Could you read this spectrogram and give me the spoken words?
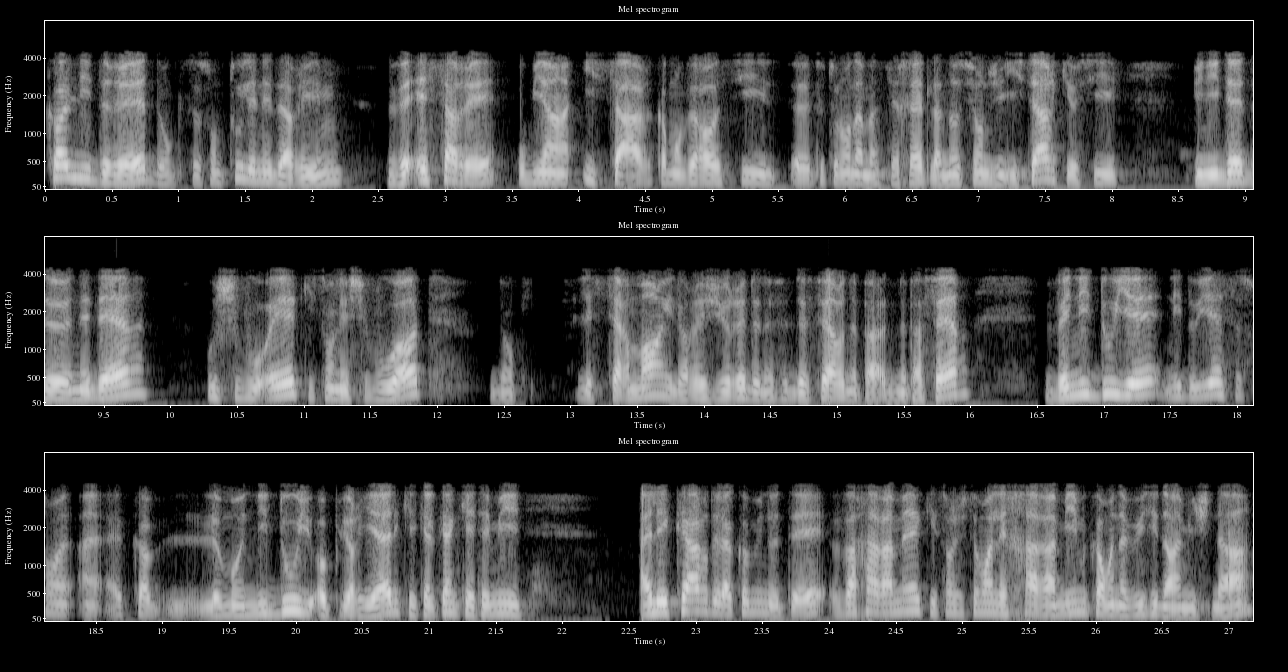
Kol Nidre, donc ce sont tous les Nedarim, Ve'esare, ou bien Issar, comme on verra aussi euh, tout au long de la Masechet, la notion du Issar, qui est aussi une idée de Neder, ou Shvu'e, qui sont les Shvuot, donc les serments, il aurait juré de, ne, de faire ou ne pas, de ne pas faire. Venidouye, nidouye, ce sont comme le mot nidouille au pluriel, qui est quelqu'un qui a été mis à l'écart de la communauté. Vacharame, qui sont justement les charamim, comme on a vu ici dans la Mishnah.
